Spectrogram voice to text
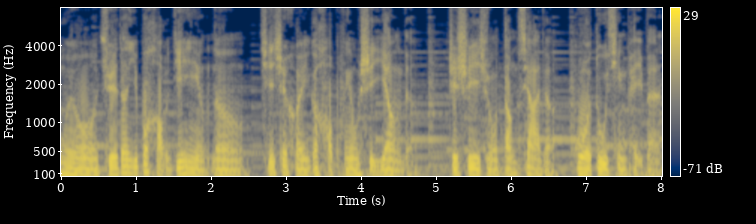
我觉得一部好电影呢，其实和一个好朋友是一样的，只是一种当下的过渡性陪伴。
